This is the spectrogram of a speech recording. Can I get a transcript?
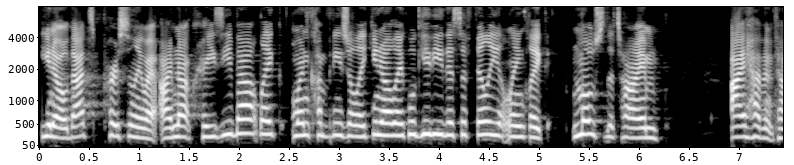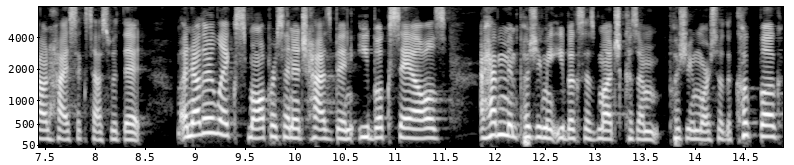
you know, that's personally why I'm not crazy about like when companies are like, you know, like we'll give you this affiliate link. Like most of the time, I haven't found high success with it. Another like small percentage has been ebook sales. I haven't been pushing my ebooks as much because I'm pushing more so the cookbook.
